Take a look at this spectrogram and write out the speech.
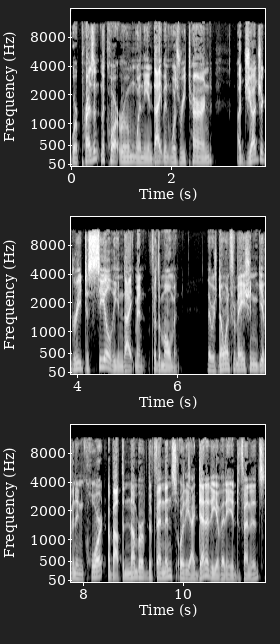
were present in the courtroom when the indictment was returned. A judge agreed to seal the indictment for the moment. There was no information given in court about the number of defendants or the identity of any defendants.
